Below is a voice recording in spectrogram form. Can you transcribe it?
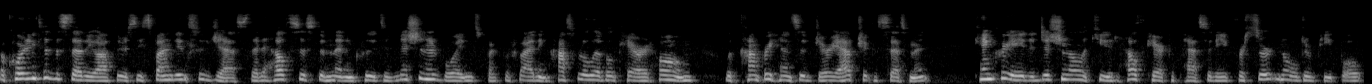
According to the study authors, these findings suggest that a health system that includes admission avoidance by providing hospital level care at home with comprehensive geriatric assessment can create additional acute healthcare capacity for certain older people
